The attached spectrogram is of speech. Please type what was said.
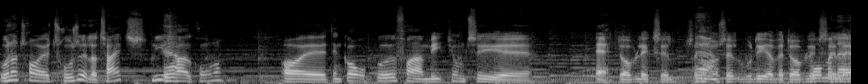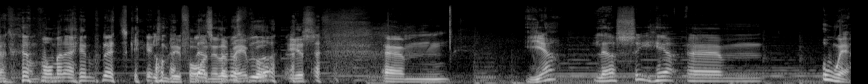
undertrøje, trusse eller tights, 39 ja. kroner. Og øh, den går både fra medium til øh, ja, dobbelt XL. Så kan Ja. man jo selv vurdere, hvad dobbelt Hvor XL er, er. hvor man er hen på den skala. om det er foran eller bagpå. Yes. um, ja, lad os se her. Um, uh, ja,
